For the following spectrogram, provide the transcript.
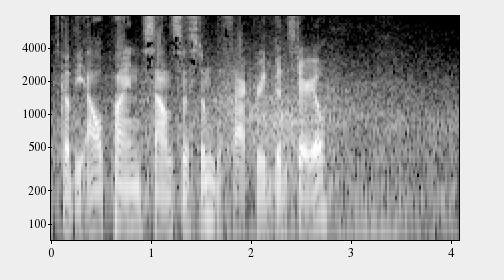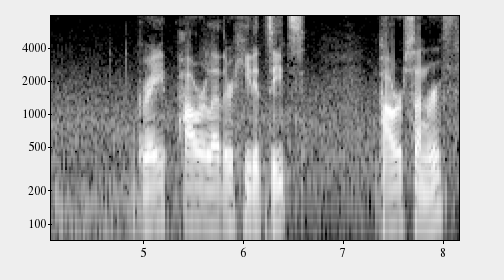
It's got the Alpine sound system, the factory good stereo. Gray power leather heated seats, power sunroof,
